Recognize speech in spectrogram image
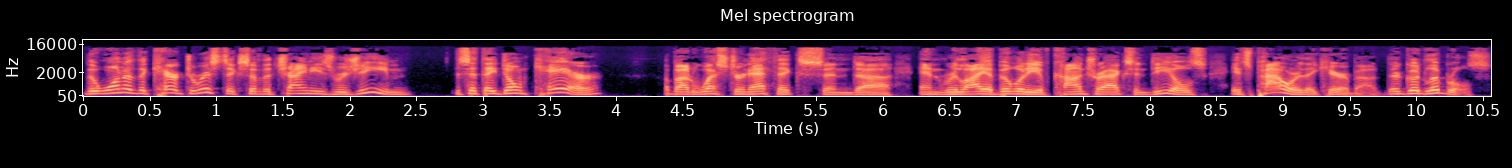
the one of the characteristics of the Chinese regime is that they don't care about Western ethics and uh, and reliability of contracts and deals. It's power they care about. They're good liberals.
